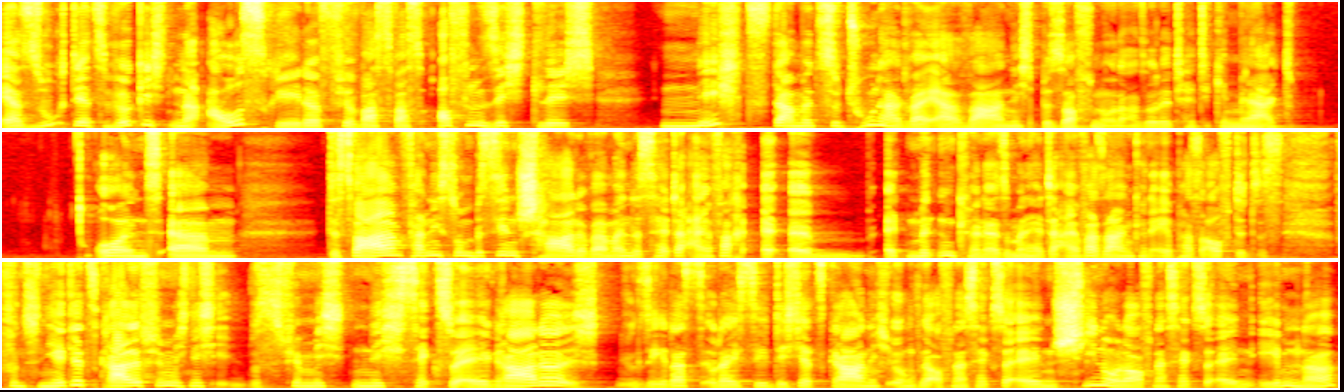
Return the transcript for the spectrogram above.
er sucht jetzt wirklich eine Ausrede für was, was offensichtlich nichts damit zu tun hat, weil er war nicht besoffen oder so, das hätte ich gemerkt. Und ähm, das war, fand ich so ein bisschen schade, weil man das hätte einfach äh, äh, admitten können. Also man hätte einfach sagen können, ey, pass auf, das ist, funktioniert jetzt gerade für mich nicht, das ist für mich nicht sexuell gerade. Ich sehe das oder ich sehe dich jetzt gar nicht irgendwie auf einer sexuellen Schiene oder auf einer sexuellen Ebene.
